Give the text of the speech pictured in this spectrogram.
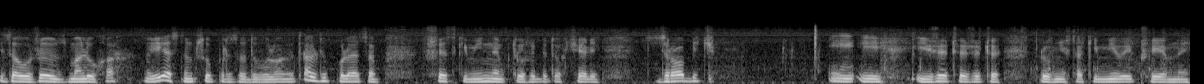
i założyłem z malucha. No i jestem super zadowolony, także polecam wszystkim innym, którzy by to chcieli zrobić i, i, i życzę, życzę również takiej miłej, przyjemnej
